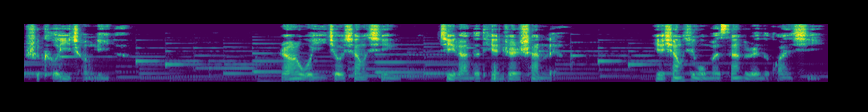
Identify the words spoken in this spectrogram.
是可以成立的。然而，我依旧相信季兰的天真善良，也相信我们三个人的关系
